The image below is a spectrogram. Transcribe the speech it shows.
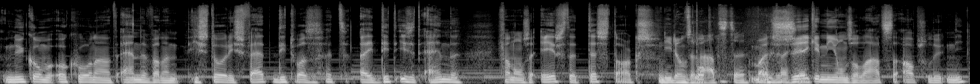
nu komen we ook gewoon aan het einde van een historisch feit. Dit, was het, uh, dit is het einde van onze eerste testtalks. Niet onze laatste. Maar zeker niet onze laatste, absoluut niet.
